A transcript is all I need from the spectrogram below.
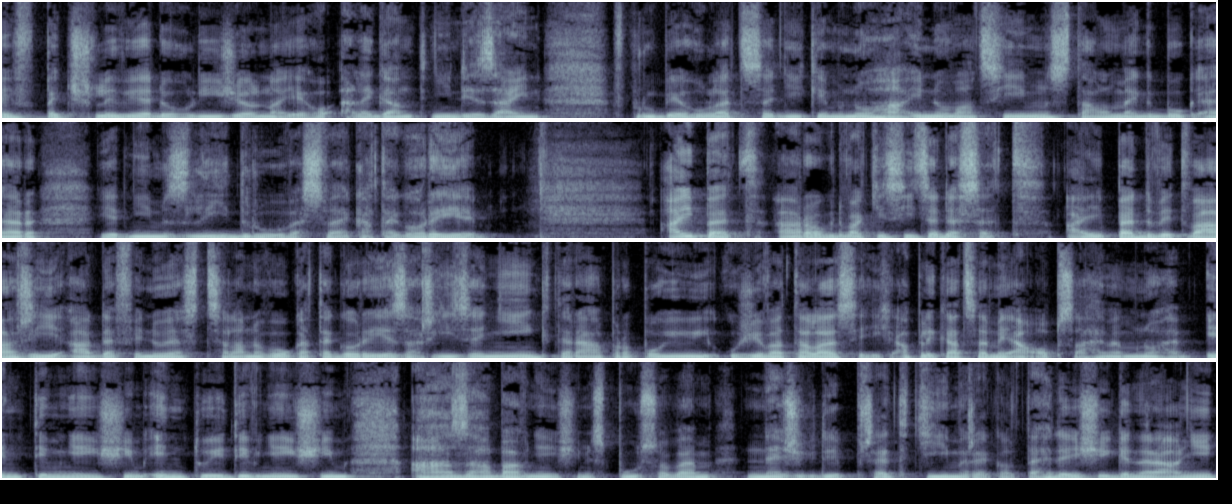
Ive pečlivě dohlížel na jeho elegantní design. V průběhu let se díky mnoha inovacím stal MacBook Air jedním z lídrů ve své kategorii iPad a rok 2010. iPad vytváří a definuje zcela novou kategorii zařízení, která propojují uživatele s jejich aplikacemi a obsahem mnohem intimnějším, intuitivnějším a zábavnějším způsobem, než kdy předtím, řekl tehdejší generální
